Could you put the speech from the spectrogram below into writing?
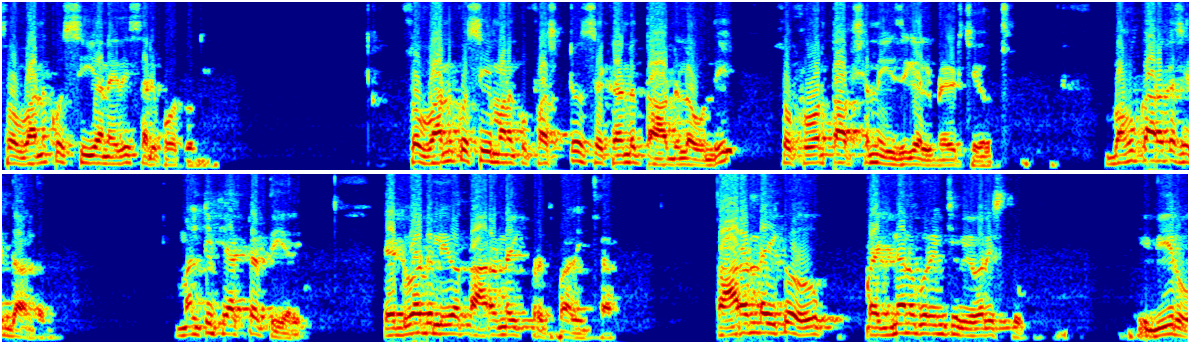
so వన్కు సి అనేది సరిపోతుంది. సో వన్కు సి మనకు ఫస్ట్ సెకండ్ థర్డ్లో ఉంది. సో ఫోర్త్ ఆప్షన్ ఈజీగా ఎలిమినేట్ చేయవచ్చు బహుకారక సిద్ధాంతం. Multi factor theory. Edward Leo Thorndike ప్రతిపాదించారు. తారండైకు ప్రజ్ఞను గురించి వివరిస్తూ వీరు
